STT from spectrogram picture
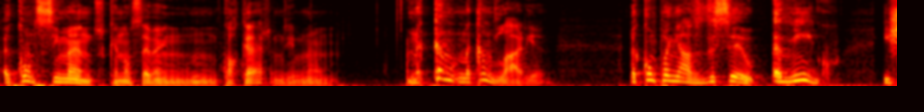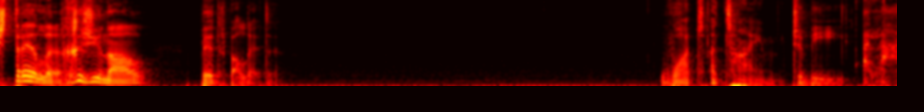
acontecimento que eu não sei bem qualquer, não, na, na Candelária, acompanhado de seu amigo e estrela regional, Pedro Pauleta. What a time to be alive.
